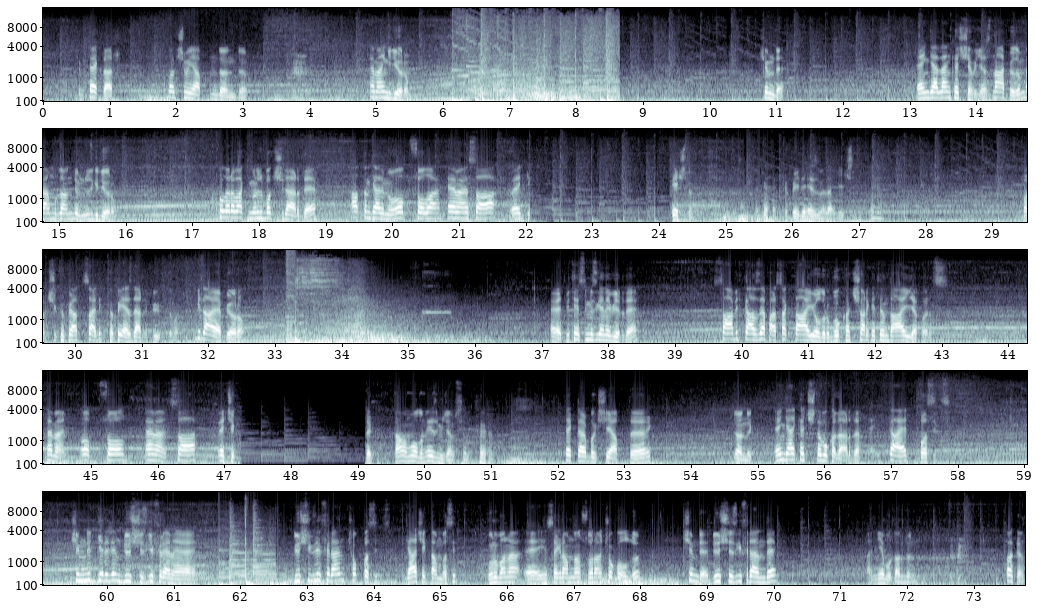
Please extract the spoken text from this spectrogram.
Şimdi tekrar bakışımı yaptım döndüm. Hemen gidiyorum. Şimdi engelden kaçış yapacağız. Ne yapıyordum? Ben buradan dümdüz gidiyorum. Kolara bakmıyoruz bakış ileride. Attım kendimi hop sola hemen sağa ve ge- geçtim. Köpeği de ezmeden geçtim. Bakışı köpeğe atsaydık köpeği ezlerdik büyük ihtimal. Bir daha yapıyorum. Evet vitesimiz gene birde. Sabit gaz yaparsak daha iyi olur. Bu kaçış hareketini daha iyi yaparız. Hemen hop sol, hemen sağ ve çık. Tamam oğlum ezmeyeceğim seni. Tekrar bakışı yaptık. Döndük. Engel kaçışta bu kadardı. Gayet basit. Şimdi gelelim düz çizgi frene. Düz çizgi fren çok basit. Gerçekten basit. Bunu bana e, Instagram'dan soran çok oldu. Şimdi düz çizgi frende ben niye buradan döndüm? Bakın.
